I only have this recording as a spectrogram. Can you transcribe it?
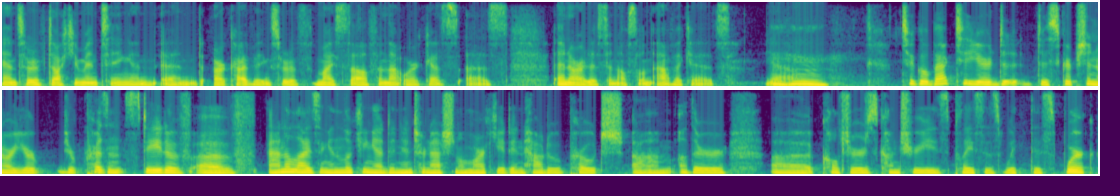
and sort of documenting and, and archiving sort of myself and that work as as an artist and also an advocate. Yeah. Mm-hmm. To go back to your d- description or your your present state of of analyzing and looking at an international market and how to approach um, other uh, cultures, countries, places with this work.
